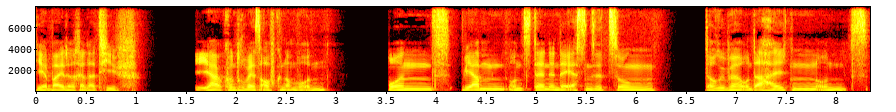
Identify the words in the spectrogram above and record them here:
die ja beide relativ ja, kontrovers aufgenommen wurden. Und wir haben uns dann in der ersten Sitzung darüber unterhalten und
